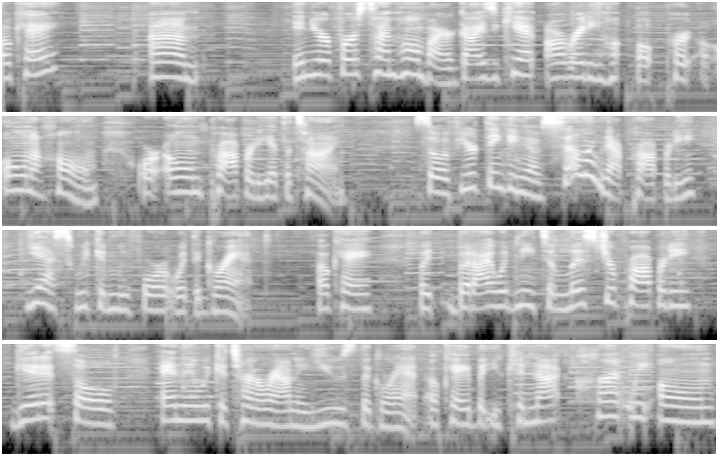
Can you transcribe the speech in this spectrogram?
okay? Um, and you're a first time home buyer, guys, you can't already own a home or own property at the time. So if you're thinking of selling that property, yes, we can move forward with the grant okay? But but I would need to list your property, get it sold, and then we could turn around and use the grant, okay? But you cannot currently own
